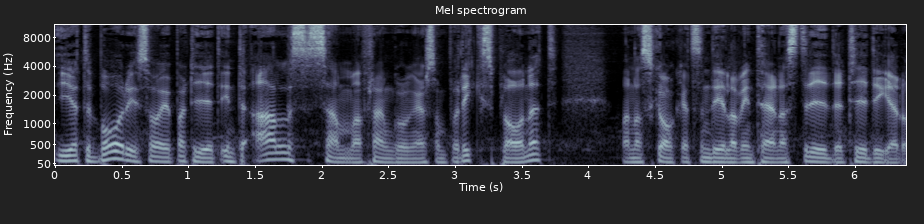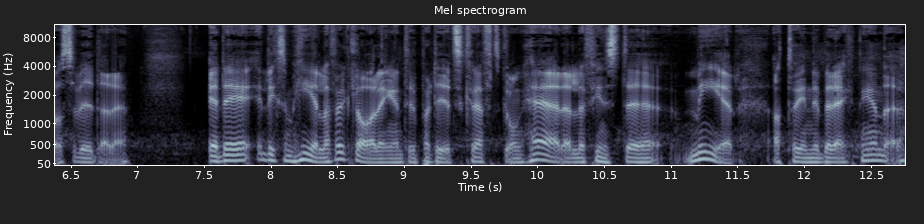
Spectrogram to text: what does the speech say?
i Göteborg så har ju partiet inte alls samma framgångar som på riksplanet. Man har skakats en del av interna strider tidigare och så vidare. Är det liksom hela förklaringen till partiets kräftgång här eller finns det mer att ta in i beräkningen där?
